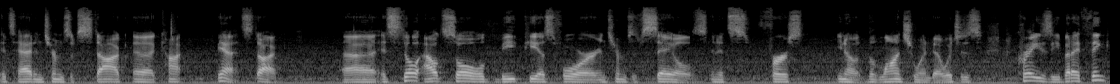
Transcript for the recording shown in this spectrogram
it's had in terms of stock. Uh, con- yeah, stock. Uh, it still outsold beat PS4 in terms of sales in its first, you know, the launch window, which is crazy. But I think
